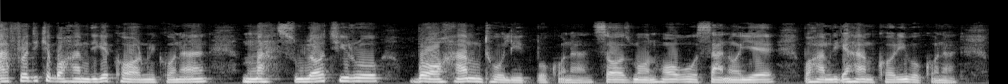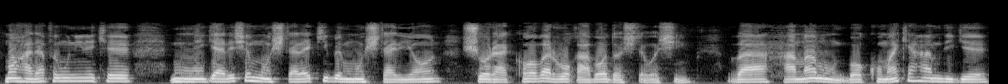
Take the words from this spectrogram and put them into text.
افرادی که با همدیگه کار می‌کنن محصولاتی رو با هم تولید بکنن سازمان ها و صنایع با همدیگه همکاری بکنن. ما هدفمون اینه که نگرش مشترکی به مشتریان شرکا و رقبا داشته باشیم. و هممون با کمک همدیگه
